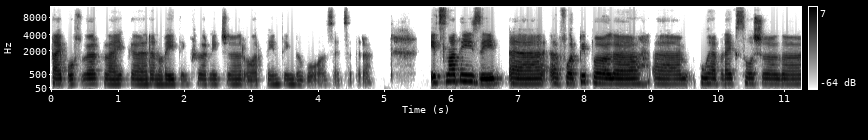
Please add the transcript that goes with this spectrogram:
type of work like uh, renovating furniture or painting the walls, etc it's not easy uh, uh, for people uh, um, who have like social uh,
